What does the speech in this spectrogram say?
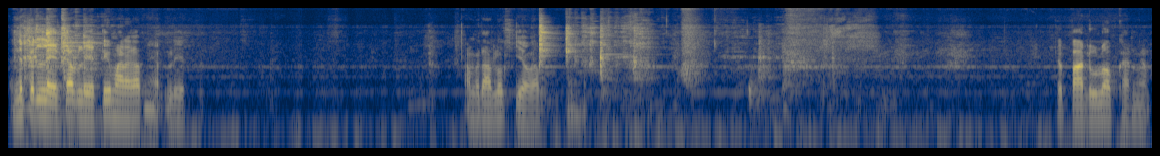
อันนี้เป็นเลดครับเลดตื้อมาแล้วครับเนี่ยเลดเอามาตามรถเกี่ยวครับ เดี๋ยวปาดูรอบกันครับ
